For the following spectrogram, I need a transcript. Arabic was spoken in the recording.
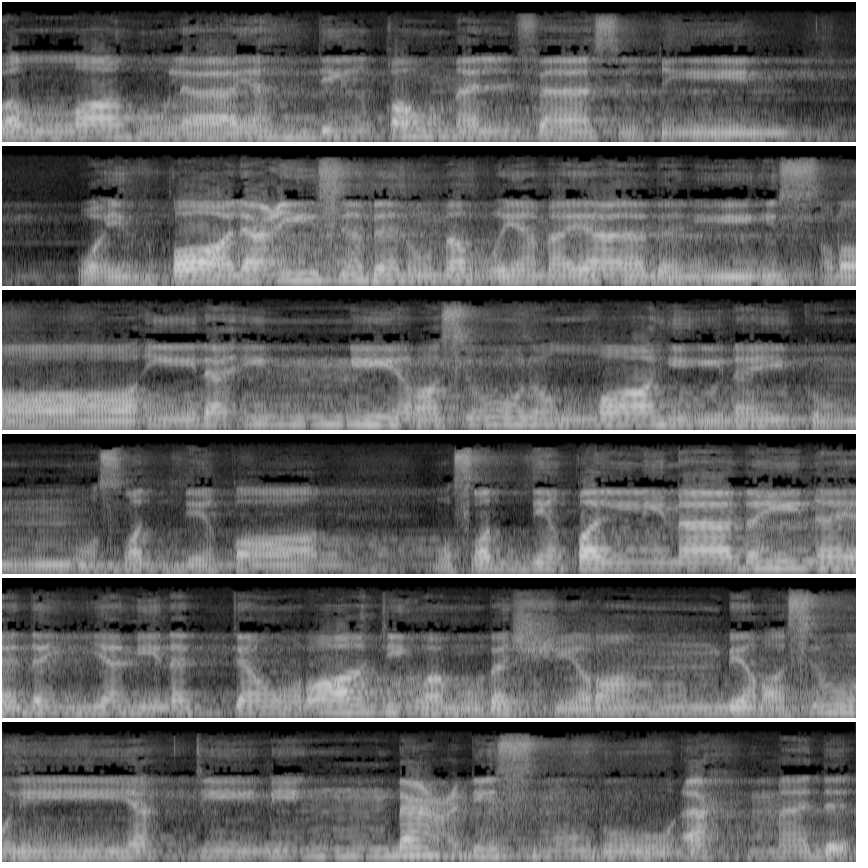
والله لا يهدي القوم الفاسقين. وإذ قال عيسى ابن مريم يا بني إسرائيل إني رسول الله إليكم مصدقا مصدقا لما بين يدي من التوراة ومبشرا برسول يأتي من بعد اسمه أحمد.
